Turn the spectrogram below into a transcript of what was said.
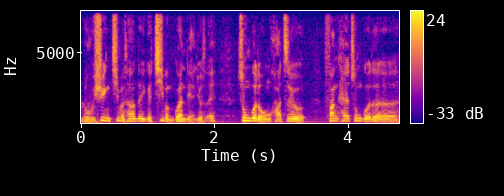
鲁迅基本上的一个基本观点就是：哎，中国的文化只有翻开中国的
